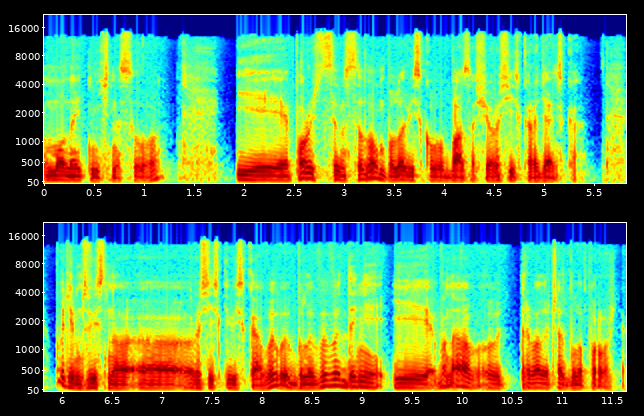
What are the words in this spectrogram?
моноетнічне село. І поруч з цим селом була військова база, ще російська радянська. Потім, звісно, е, російські війська були виведені, і вона е, тривалий час була порожня.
